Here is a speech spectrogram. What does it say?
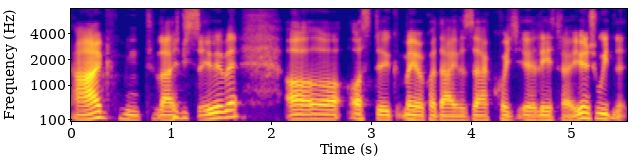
ág, mint lásd visszajövőbe, a, azt ők megakadályozzák, hogy létrejöjjön, és úgy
